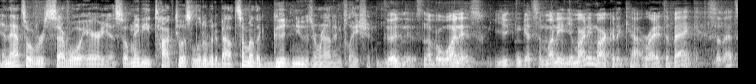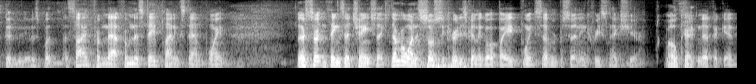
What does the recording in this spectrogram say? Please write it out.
and that's over several areas. So maybe talk to us a little bit about some of the good news around inflation. Good news. Number one is you can get some money in your money market account right at the bank. So that's good news. But aside from that, from an estate planning standpoint, there are certain things that change next. Number one is Social Security is going to go up by 8.7% increase next year. Okay. Significant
